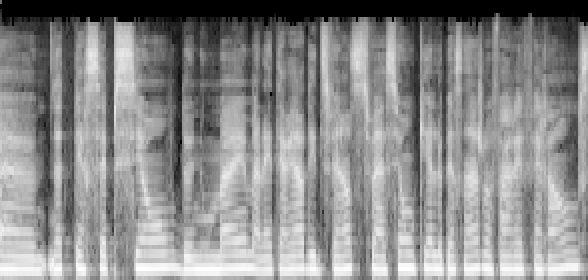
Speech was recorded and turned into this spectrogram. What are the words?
Euh, notre perception de nous-mêmes à l'intérieur des différentes situations auxquelles le personnage va faire référence,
